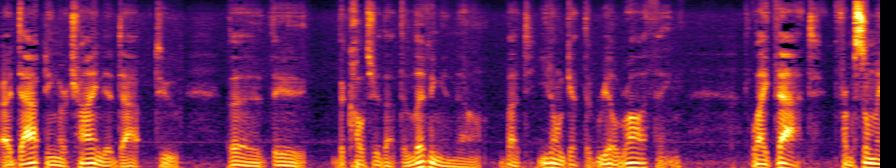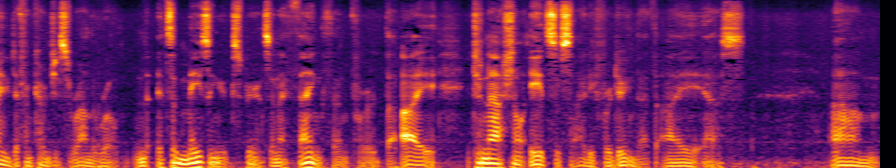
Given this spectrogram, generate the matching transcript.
adapting or trying to adapt to the the the culture that they're living in now, but you don't get the real raw thing like that from so many different countries around the world. It's an amazing experience, and I thank them for the I International AIDS Society for doing that, the IAS. Um,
